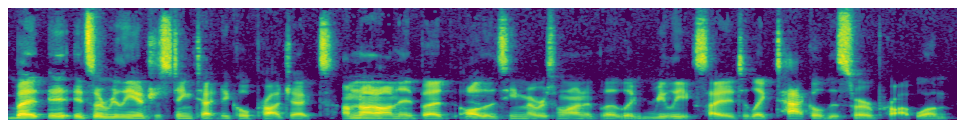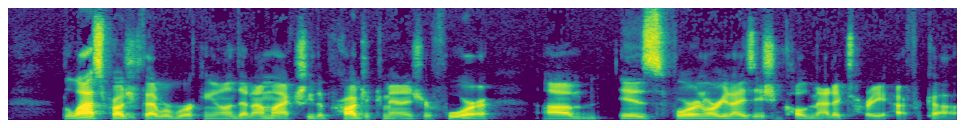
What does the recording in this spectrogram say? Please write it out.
but it, it's a really interesting technical project. I'm not on it, but all the team members are on it, but like really excited to like tackle this sort of problem. The last project that we're working on that I'm actually the project manager for um, is for an organization called Madaktari Africa.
